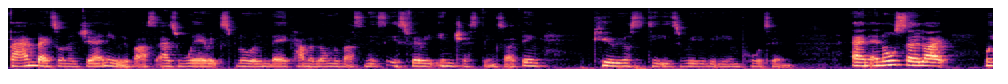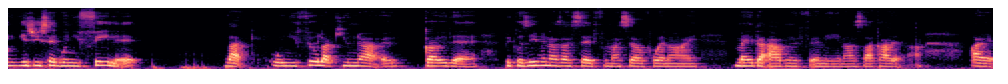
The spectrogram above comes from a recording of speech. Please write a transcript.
fan base on a journey with us as we're exploring. They come along with us, and it's it's very interesting. So I think curiosity is really really important and and also like when as you said when you feel it like when you feel like you know go there. Because even as i said for myself when i made that album for me and i was like i i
